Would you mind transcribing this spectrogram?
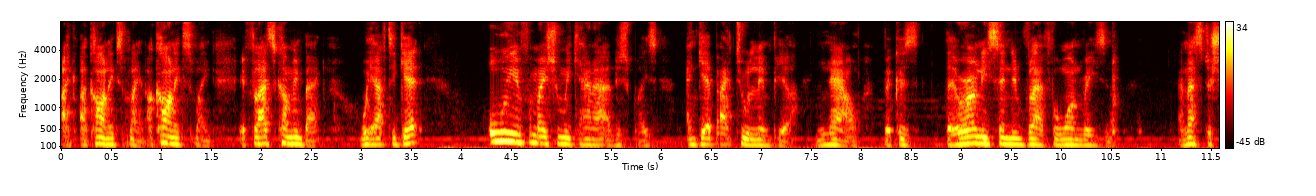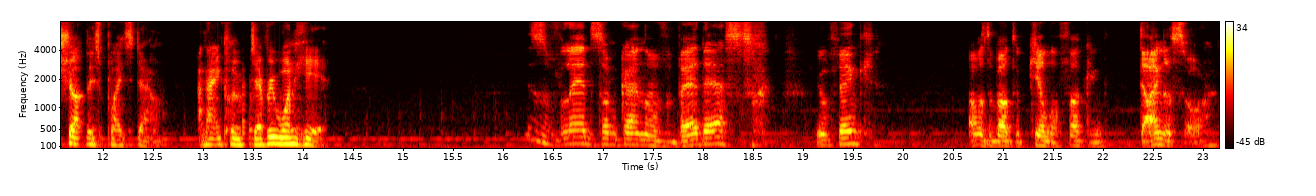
I, I can't explain. I can't explain. If Vlad's coming back, we have to get all the information we can out of this place and get back to Olympia now because they were only sending Vlad for one reason, and that's to shut this place down. And that includes everyone here. Is Vlad some kind of badass? You think? I was about to kill a fucking dinosaur.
